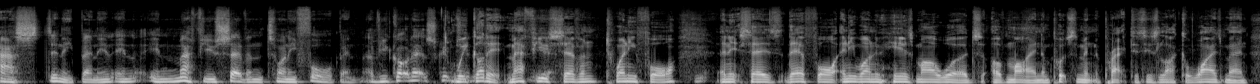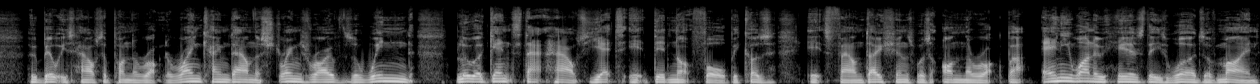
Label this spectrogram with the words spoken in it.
Asked, didn't he, Ben, in, in, in Matthew 7 24, Ben? Have you got that scripture? We got it. Matthew yeah. 7 24. And it says, Therefore, anyone who hears my words of mine and puts them into practice is like a wise man who built his house upon the rock. The rain came down, the streams rose, the wind blew against that house, yet it did not fall because its foundations was on the rock. But anyone who hears these words of mine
